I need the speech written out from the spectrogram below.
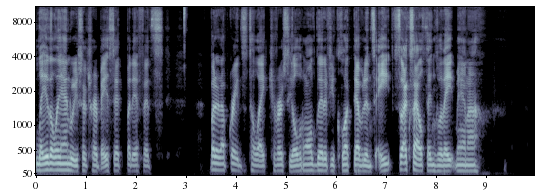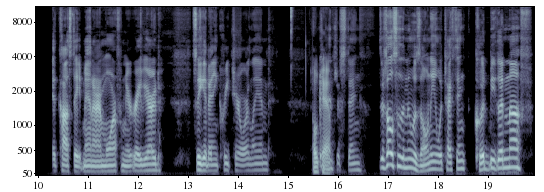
lay the land where you search for a basic, but if it's but it upgrades to like traverse the Ulvenwald did if you collect evidence eight. So exile things with eight mana. It costs eight mana or more from your graveyard. So you get any creature or land. okay, Interesting. There's also the new Izoni, which I think could be good enough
